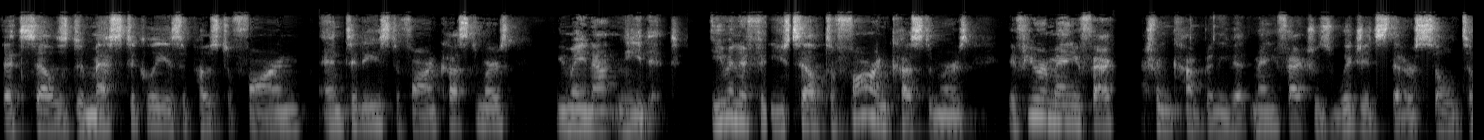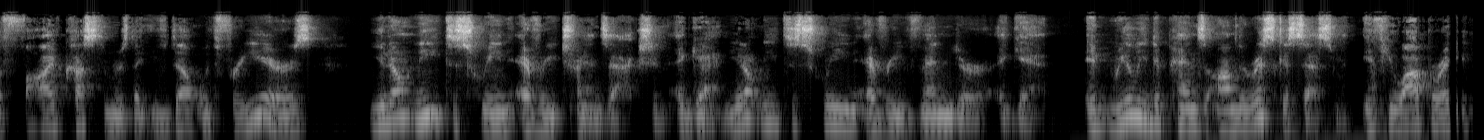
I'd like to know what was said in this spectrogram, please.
that sells domestically as opposed to foreign entities, to foreign customers, you may not need it. Even if you sell to foreign customers, if you're a manufacturing company that manufactures widgets that are sold to five customers that you've dealt with for years, you don't need to screen every transaction again. You don't need to screen every vendor again. It really depends on the risk assessment. If you operate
